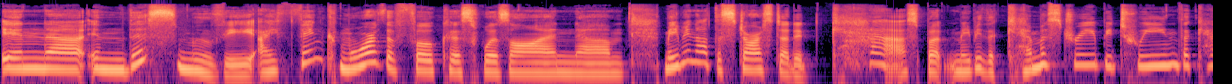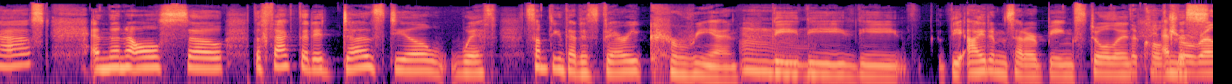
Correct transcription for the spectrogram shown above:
in uh, in this movie, I think more of the focus was on um, maybe not the star-studded cast, but maybe the chemistry between the cast, and then also the fact that it does deal with something that is very Korean, mm. The the the the items that are being stolen Mm. The and the relics. Mm-hmm.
